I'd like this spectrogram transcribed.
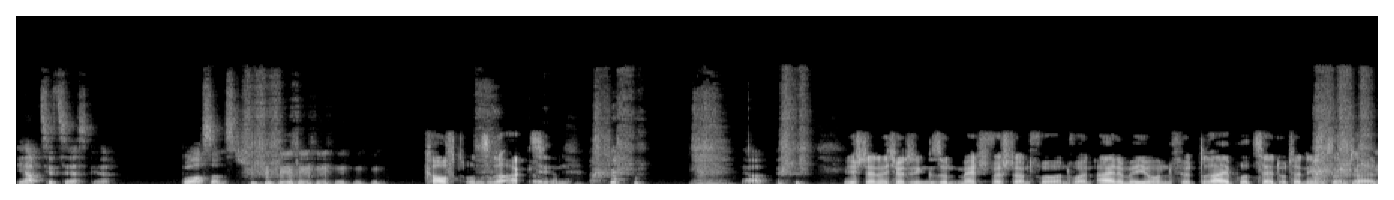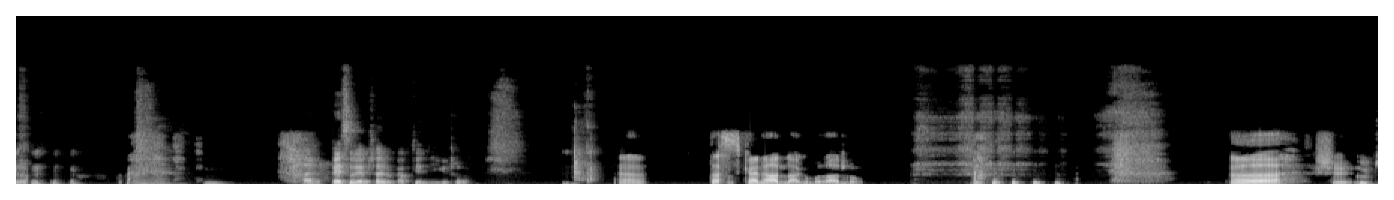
Ihr habt's jetzt zuerst gehört. Wo auch sonst. Kauft unsere Aktien. ja. Wir stellen euch heute den gesunden Menschenverstand vor und wollen eine Million für 3% Unternehmensanteile. Hm. Eine bessere Entscheidung habt ihr nie getroffen. ja. Das ist keine Anlageberatung. ah, schön. Gut.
